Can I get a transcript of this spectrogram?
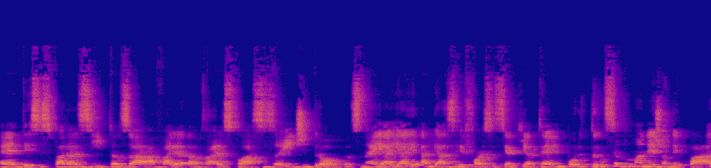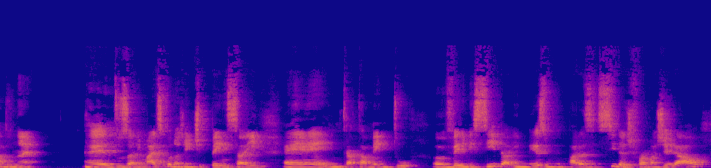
é, desses parasitas a, a, várias, a, várias, classes aí de drogas, né? E aí, aliás, reforça-se aqui até a importância do manejo adequado, né? É, dos animais quando a gente pensa aí é, em tratamento uh, vermicida e mesmo parasiticida de forma geral,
